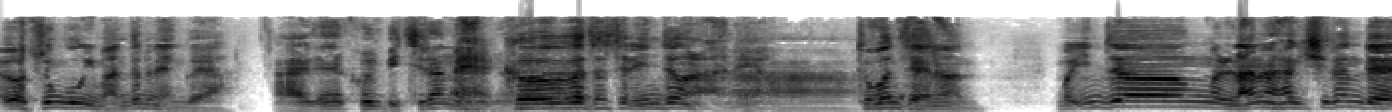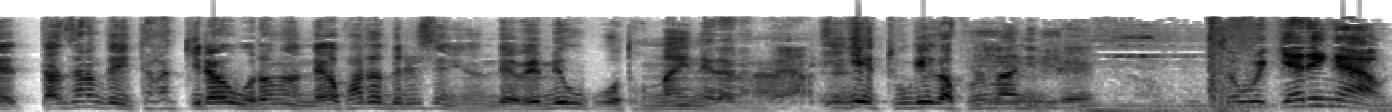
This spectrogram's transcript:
이거 중국이 만들어낸 거야. 아, 그냥 그걸 믿질 않는 네, 그거 자체를 인정을 안 해요. 아. 두 번째는 뭐 인정을 나는 하기 싫은데 딴 사람들이 다 끼라고 그러면 내가 받아들일 수는 있는데 왜 미국 보고 돈 많이 내라는 거야. 이게 두 개가 불만인데 So we're getting out.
